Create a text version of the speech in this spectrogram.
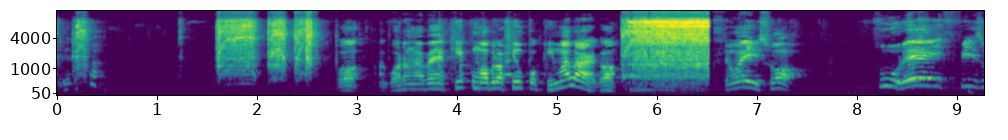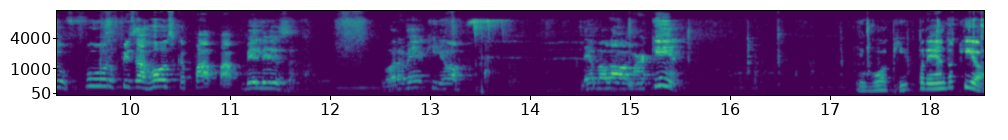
Eita. Ó, agora nós vamos aqui com uma broquinha um pouquinho mais larga, ó. Então é isso, ó. Furei, fiz o furo, fiz a rosca, pá, pá, beleza. Agora vem aqui, ó. Lembra lá a marquinha? Eu vou aqui prendo aqui, ó.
